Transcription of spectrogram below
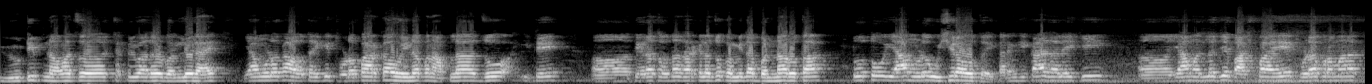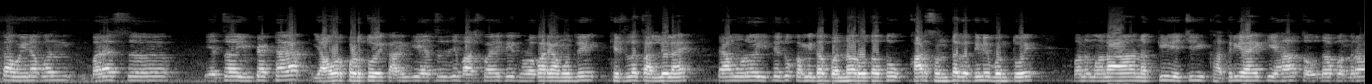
युटीप नावाचं चक्रीवादळ बनलेलं आहे. यामुळं काय होत आहे की थोडंफार का होईना पण आपला जो इथे तेरा चौदा तारखेला जो कमी दाब बनणार होता तो तो यामुळे उशिरा होतोय. कारण की काय झालंय की यामधलं जे बाष्प आहे थोड्या प्रमाणात का होईना पण बऱ्याच याचा इम्पॅक्ट हा यावर पडतोय. कारण की याचं जे बाष्प आहे ते थोडंफार यामध्ये खेचलं चाललेलं आहे. त्यामुळं इथे जो कमी दाब बनणार होता तो फार संत गतीने बनतोय. पण मला नक्की याची खात्री आहे की हा चौदा पंधरा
